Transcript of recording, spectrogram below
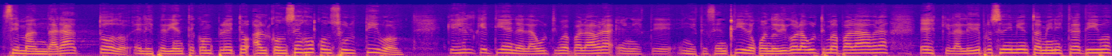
se mandará todo el expediente completo al Consejo Consultivo, que es el que tiene la última palabra en este, en este sentido. Cuando digo la última palabra es que la ley de procedimiento administrativo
